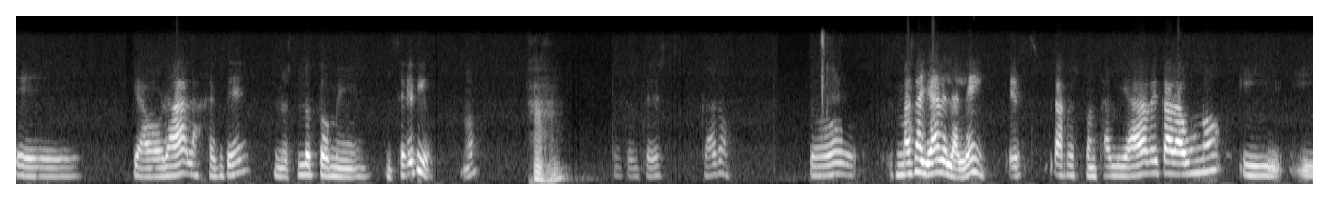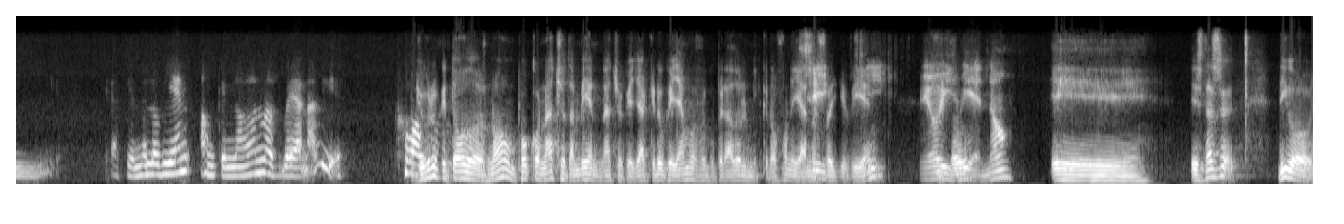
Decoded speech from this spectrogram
eh, que ahora la gente no se lo tome en serio, ¿no? Entonces, claro, es más allá de la ley, es la responsabilidad de cada uno y haciéndolo bien, aunque no nos vea nadie. Yo creo que todos, ¿no? Un poco Nacho también, Nacho, que ya creo que ya hemos recuperado el micrófono, y ya nos oye bien. Sí, me oís bien, ¿no? Eh, estás, digo,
